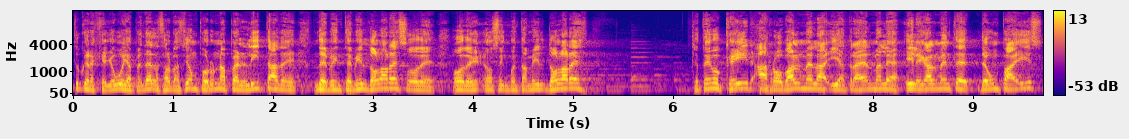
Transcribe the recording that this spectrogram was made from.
¿Tú crees que yo voy a perder la salvación por una perlita de, de 20 mil dólares o de, o de 50 mil dólares? Que tengo que ir a robármela y a traérmela ilegalmente de un país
